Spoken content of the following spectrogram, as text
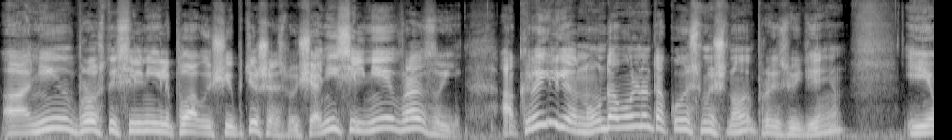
они просто сильнее, или плавающие, путешествующие, они сильнее в разы. А «Крылья», ну, довольно такое смешное произведение. И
